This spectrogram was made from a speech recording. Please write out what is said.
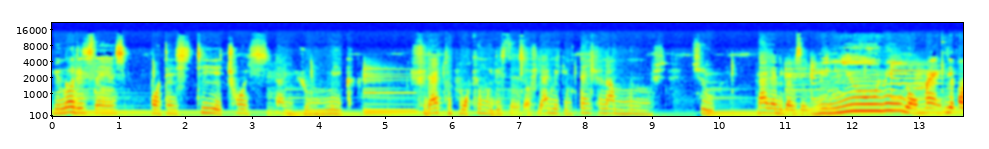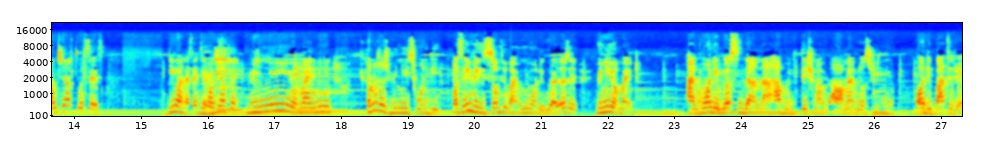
You know these things, but there's still a choice that you make. Should I keep working with these things or should I make intentional moves to that's why the Bible says renewing your mind. It's a continuous process. Do you understand? It's a Yes. continuous process. Renewing your mind, meaning you cannot just renew it one day. Because if it's something you can renew one day, we just say renew your mind. And one day we just sit down and have meditation, and our mind will just renew. All the bad things, we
